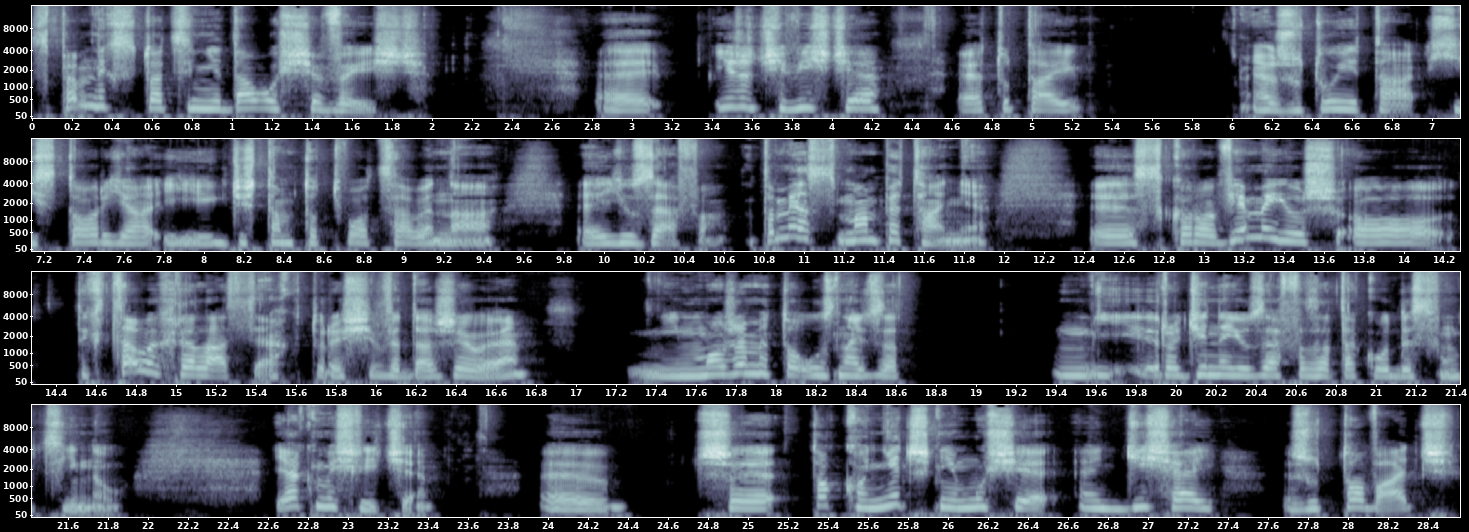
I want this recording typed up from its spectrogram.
z pewnych sytuacji nie dało się wyjść. I rzeczywiście tutaj rzutuje ta historia i gdzieś tam to tło całe na Józefa. Natomiast mam pytanie. Skoro wiemy już o tych całych relacjach, które się wydarzyły, i możemy to uznać za rodzinę Józefa za taką dysfunkcyjną. Jak myślicie, czy to koniecznie musi dzisiaj rzutować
